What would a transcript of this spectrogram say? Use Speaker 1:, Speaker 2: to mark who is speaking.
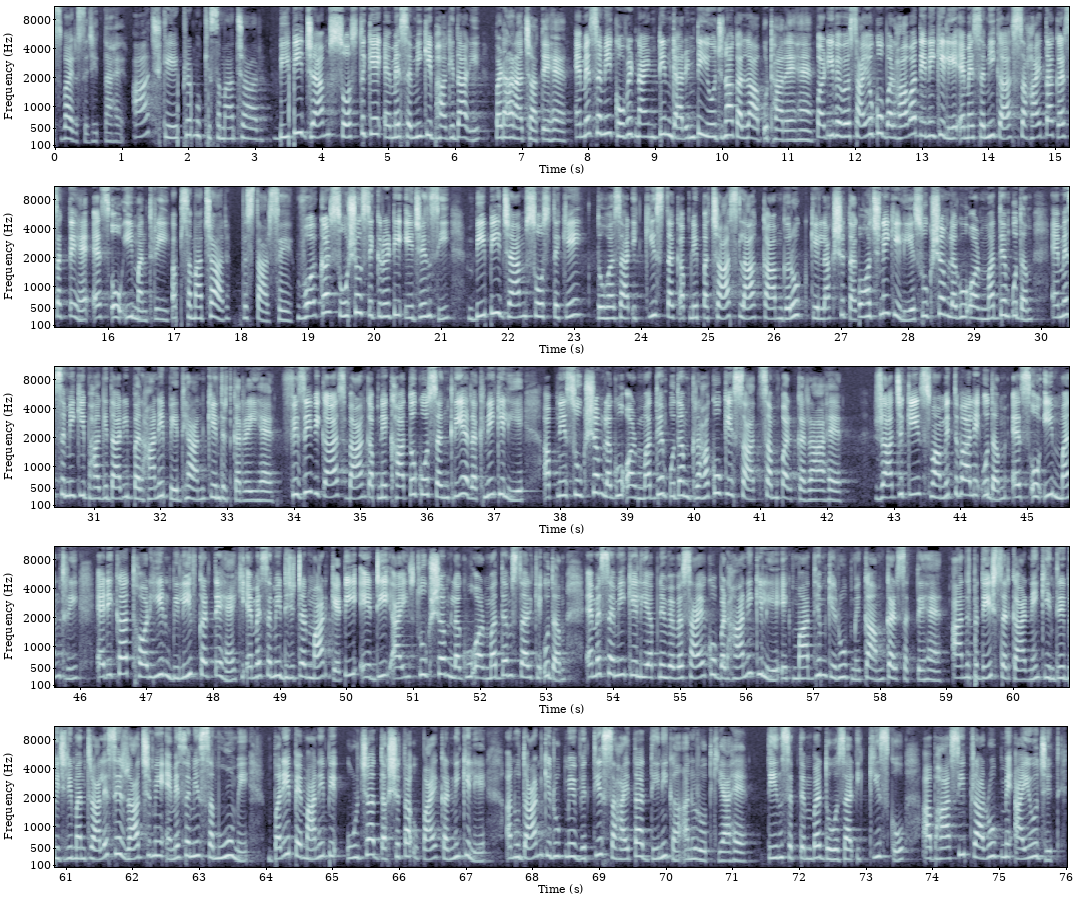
Speaker 1: इस वायरस से जीतना है।
Speaker 2: आज के प्रमुख समाचार।
Speaker 1: बीबी जैम स्वस्थ के एमएसएमई की भागीदारी बढ़ाना चाहते हैं। एमएसएमई कोविड 19 गारंटी योजना का लाभ उठा रहे हैं। बड़ी व्यवसायों को बढ़ावा देने के लिए एमएसएमई का सहायता कर सकते हैं एसओई मंत्री। अब समाचार विस्तार से। Worker social security agency BP jam स्वास्थ्य के 2021 तक अपने 50 लाख कामगारों के लक्ष्य तक पहुँचने के लिए सूक्ष्म, लघु और मध्यम उद्यम एमएसएमई की भागीदारी बढ़ाने पर ध्यान केंद्रित कर रही है। फिजी विकास बैंक अपने खातों को सक्रिय रखने के लिए अपने सूक्ष्म, लघु और मध्यम उद्यम ग्राहकों के साथ संपर्क कर रहा है। राज्य के स्वामित्व वाले उद्यम एसओई मंत्री एरिका थॉरहीन बिलीव करते हैं कि एमएसएमई डिजिटल मार्केट पीएडीआई सूक्ष्म, लघु और मध्यम स्तर के उद्यम एमएसएमई के लिए अपने व्यवसाय को बढ़ाने के लिए एक माध्यम के रूप में काम कर सकते हैं। आंध्र प्रदेश सरकार ने केंद्रीय बिजली मंत्रालय से राज्य में एमएसएमई समूहों में बड़े पैमाने पर ऊर्जा दक्षता उपाय करने के लिए अनुदान के रूप में वित्तीय सहायता देने का अनुरोध किया है। तीन सितंबर 2021 को आभासी प्रारूप में आयोजित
